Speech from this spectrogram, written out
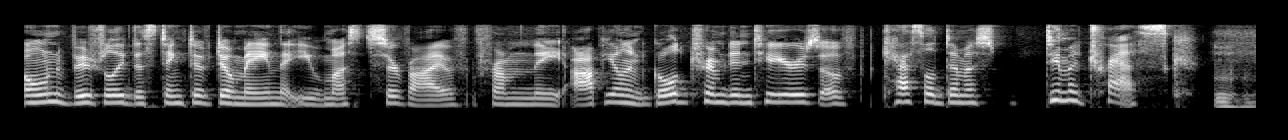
own visually distinctive domain that you must survive, from the opulent gold trimmed interiors of Castle Demis- Dimitrescu mm-hmm.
